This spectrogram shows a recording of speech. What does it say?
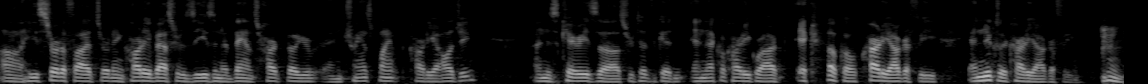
Uh, he's certified certain cardiovascular disease and advanced heart failure and transplant cardiology, and is carries a certificate in echocardiography and nuclear cardiography.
